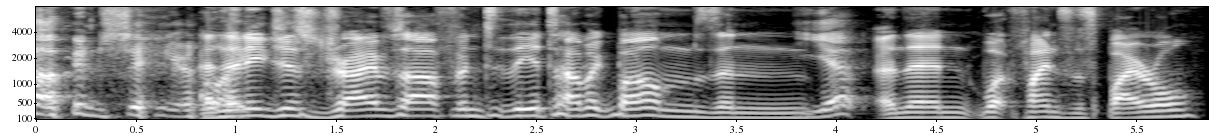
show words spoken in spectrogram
up and shit. And, and like, then he just drives off into the atomic bombs and Yep. And then what finds the spiral?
